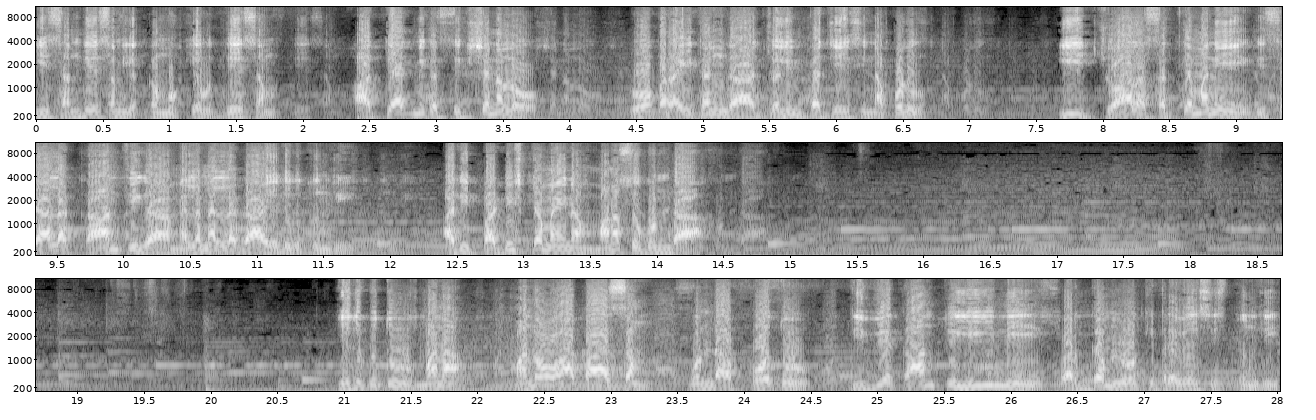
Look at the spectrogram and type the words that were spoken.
ఈ సందేశం యొక్క ముఖ్య ఉద్దేశం. ఆధ్యాత్మిక శిక్షణలో రూపరహితంగా జ్వలింపజేసినప్పుడు ఈ జ్వాల సత్యమనే విశాల కాంతిగా మెల్లమెల్లగా ఎదుగుతుంది. అది పటిష్టమైన మనసు గుండా. ఎదుగుతూ మన మనో ఆకాశం గుండా పోతూ దివ్యకాంతి లీని స్వర్గంలోకి ప్రవేశిస్తుంది.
